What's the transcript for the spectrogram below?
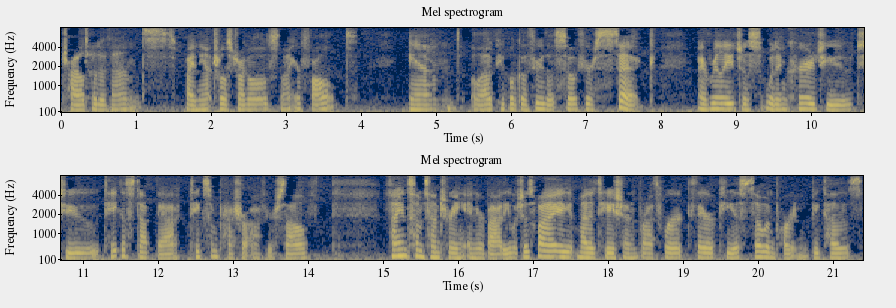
childhood events, financial struggles, not your fault. And a lot of people go through this. So if you're sick, I really just would encourage you to take a step back, take some pressure off yourself, find some centering in your body, which is why meditation, breath work, therapy is so important because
